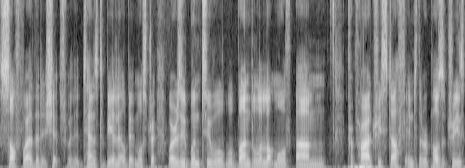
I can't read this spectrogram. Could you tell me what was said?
software that it ships with. It tends to be a little bit more strict, whereas Ubuntu will, will bundle a lot more um, proprietary stuff into the repositories.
